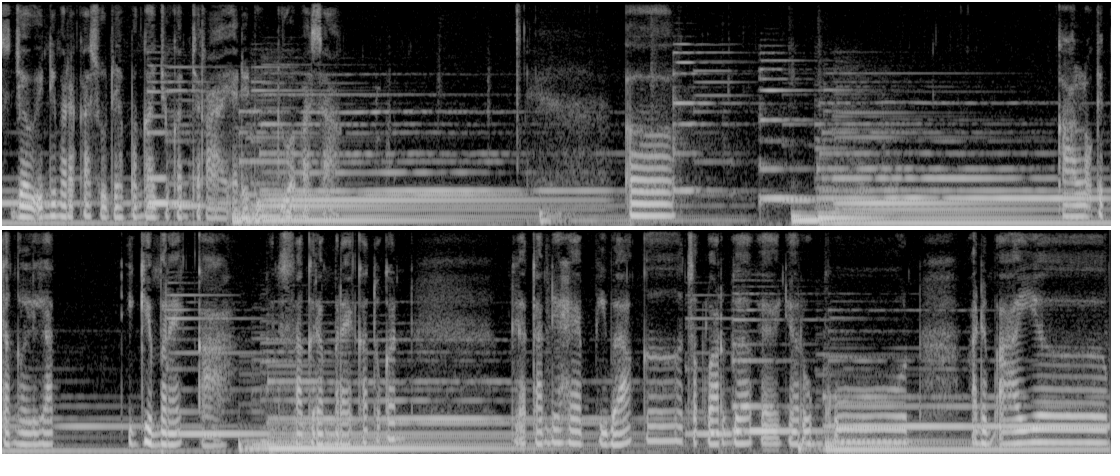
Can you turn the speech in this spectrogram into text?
sejauh ini mereka sudah mengajukan cerai. Ada dua, dua pasang. Uh, kalau kita ngelihat IG mereka, Instagram mereka tuh kan kelihatannya happy banget sekeluarga kayaknya rukun adem ayem.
